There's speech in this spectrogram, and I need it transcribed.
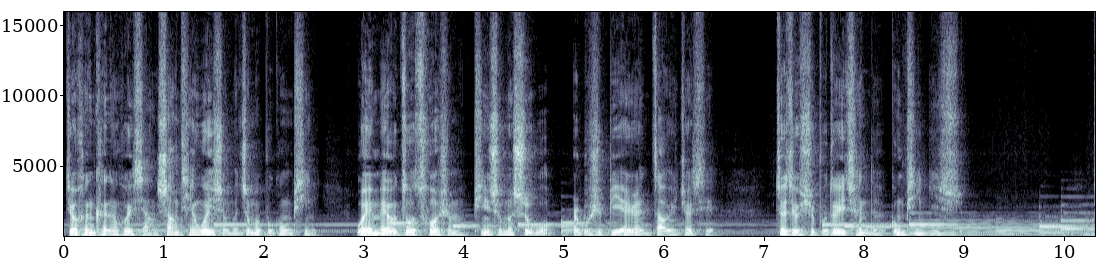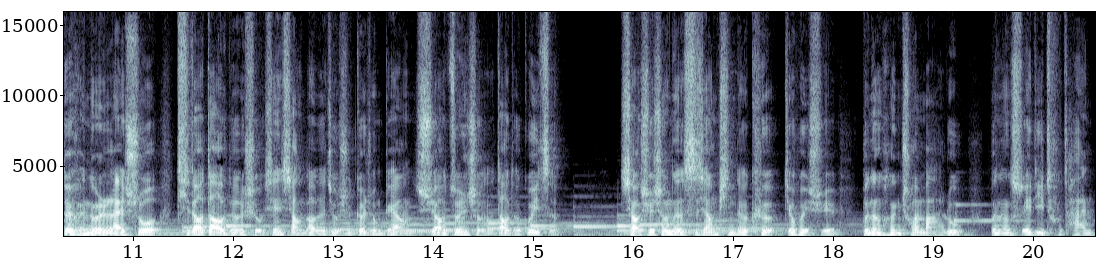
就很可能会想：上天为什么这么不公平？我也没有做错什么，凭什么是我而不是别人遭遇这些？这就是不对称的公平意识。对很多人来说，提到道德，首先想到的就是各种各样需要遵守的道德规则。小学生的思想品德课就会学，不能横穿马路，不能随地吐痰，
